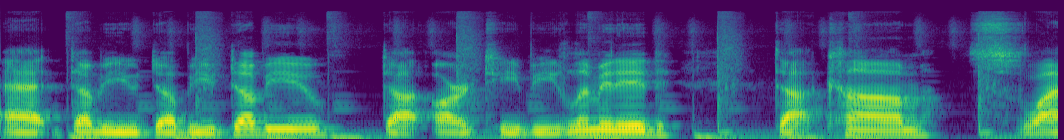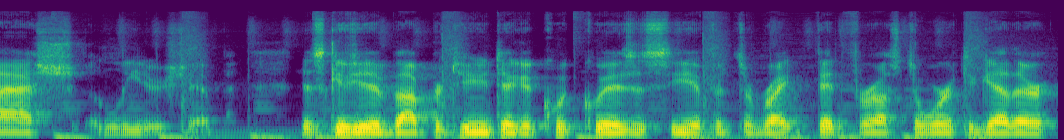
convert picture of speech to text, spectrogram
at www.rtblimited.com slash leadership. This gives you the opportunity to take a quick quiz to see if it's the right fit for us to work together.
